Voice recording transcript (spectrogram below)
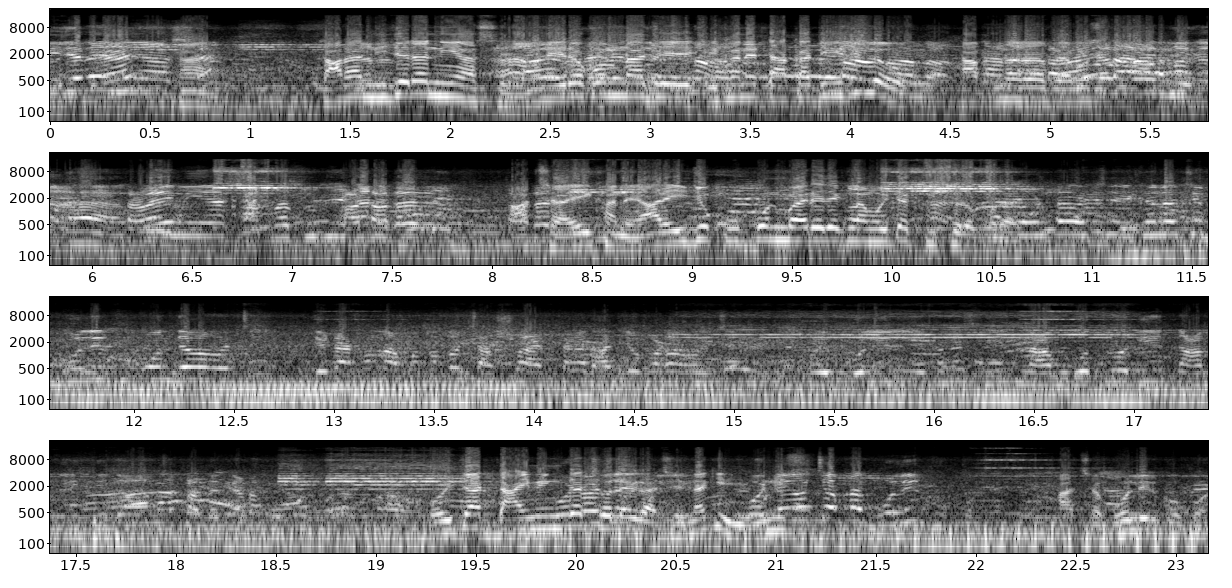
নিজেরাই নিয়ে আসে। হ্যাঁ। তারা নিজেরা নিয়ে আসে। মানে এরকম না যে এখানে টাকা দিয়ে দিল আপনারা তারাই- ব্যবস্থা তারাই নিয়ে- হ্যাঁ, আসে। তাদের আচ্ছা এইখানে। আর এই যে কুপন বাইরে দেখলাম ওইটা কিসের ওপর এখানে হচ্ছে বলির কুপন দেওয়া হচ্ছে যেটা এখন আপাতত চারশো এক টাকা ধার্য করা হয়েছে। ওই বলির এখানে নাম গোত্র দিয়ে নাম লিখিয়ে দেওয়া হচ্ছে তাদেরকে একটা কুপন হবে। ওইটার টাইমিংটা চলে গেছে নাকি? ওইটা হচ্ছে আপনার বলির কুপন। আচ্ছা বলির কুপন।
